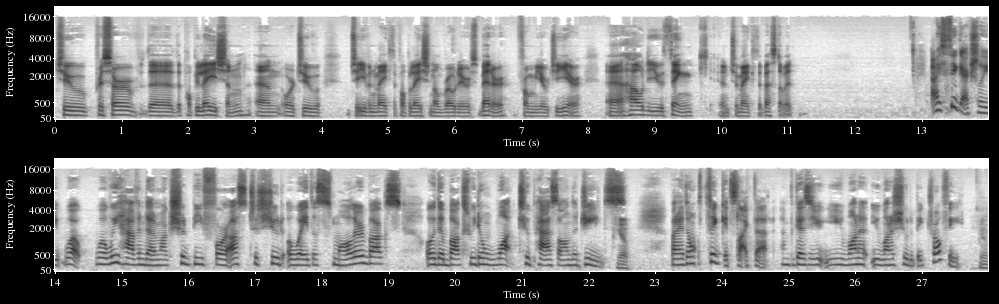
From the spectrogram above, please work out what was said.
to preserve the the population and or to to even make the population of roe deers better from year to year? Uh, how do you think uh, to make the best of it? I think actually what what we have in denmark should be for us to shoot away the smaller bucks or the bucks we don't want to pass on the genes Yeah. but I don't think it's like that. And because you you want to you want to shoot a big trophy, yeah.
